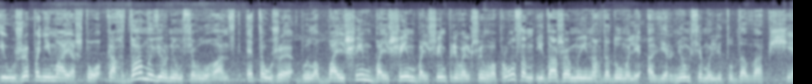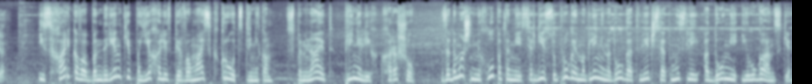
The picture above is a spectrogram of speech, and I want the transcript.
и уже понимая, что когда мы вернемся в Луганск, это уже было большим, большим, большим, превбольшим вопросом, и даже мы иногда думали, а вернемся мы ли туда вообще? Из Харькова Бондаренки поехали в Первомайск к родственникам. Вспоминает, приняли их хорошо. За домашними хлопотами Сергей с супругой могли ненадолго отвлечься от мыслей о доме и Луганске.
